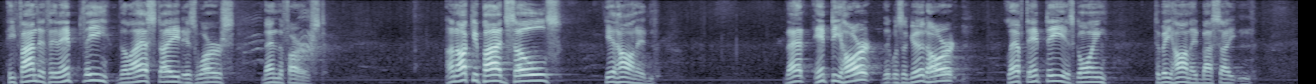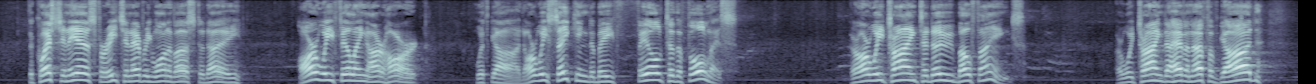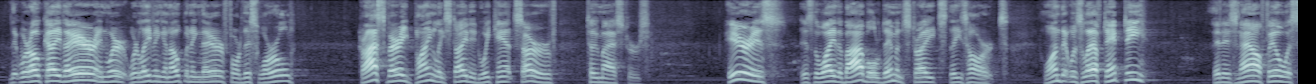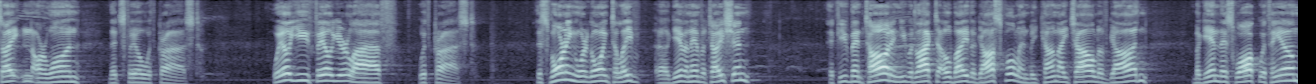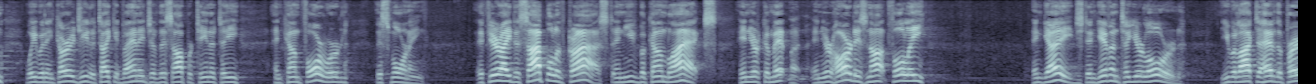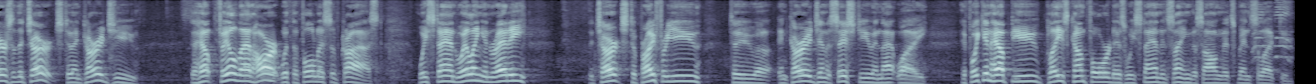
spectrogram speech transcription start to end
He findeth it empty. The last state is worse than the first. Unoccupied souls get haunted. That empty heart that was a good heart, left empty, is going to be haunted by Satan. The question is for each and every one of us today are we filling our heart with God? Are we seeking to be filled to the fullness? Or are we trying to do both things? Are we trying to have enough of God that we're okay there and we're, we're leaving an opening there for this world? Christ very plainly stated we can't serve two masters. Here is, is the way the Bible demonstrates these hearts one that was left empty, that is now filled with Satan, or one that's filled with Christ. Will you fill your life with Christ? This morning we're going to leave, uh, give an invitation. If you've been taught and you would like to obey the gospel and become a child of God, begin this walk with Him, we would encourage you to take advantage of this opportunity and come forward this morning. If you're a disciple of Christ and you've become lax in your commitment and your heart is not fully engaged and given to your Lord, you would like to have the prayers of the church to encourage you to help fill that heart with the fullness of Christ. We stand willing and ready, the church, to pray for you to uh, encourage and assist you in that way. If we can help you, please come forward as we stand and sing the song that's been selected.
